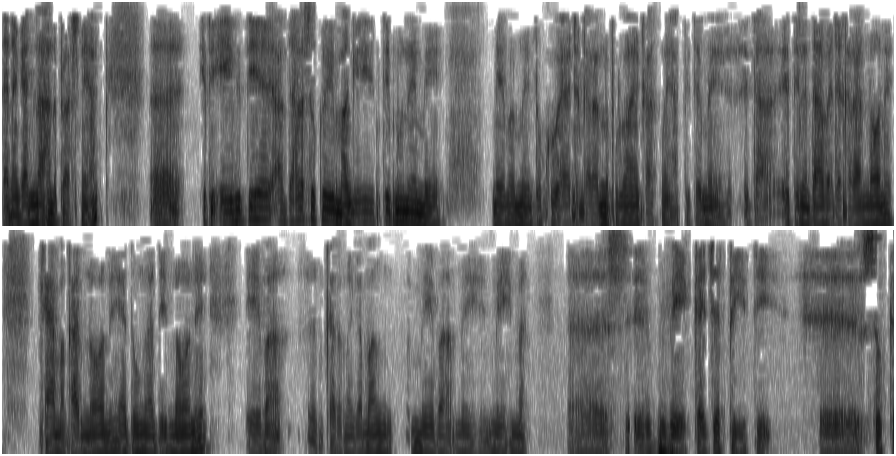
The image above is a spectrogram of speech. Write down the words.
දැනගන්න අහන ප්‍රශ්නයක්. ඉතින් ඒ විදිහේ අදහසකුයි මගේ තිබුණේ මේ මේව මේ ලොකු ඇට කරන්න පුළුවන් එකක් මේ අපිට මේ එදිනදා වැඩ කරන්න ඕනේ කෑම කන්න ඕනේ ඇඳුම් අඳින්න ඕනේ. ඒවා කරන ගමන් මේවා මේ මෙහිම විවේකජ ප්‍රීති සුඛ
